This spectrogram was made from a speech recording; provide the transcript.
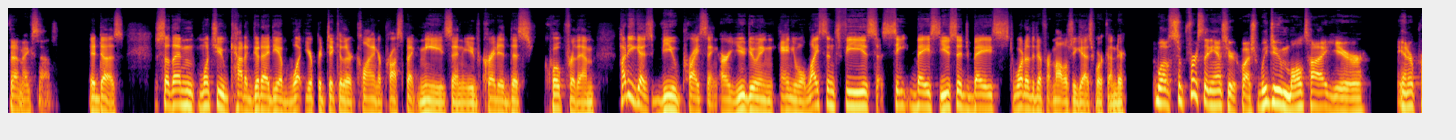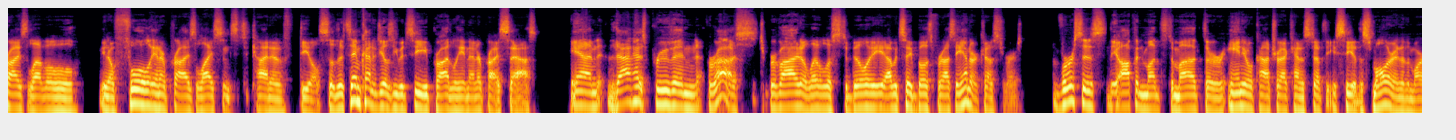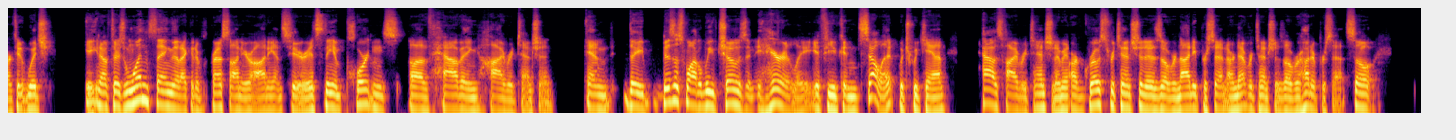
That makes sense. It does. So then once you've had a good idea of what your particular client or prospect needs and you've created this quote for them, how do you guys view pricing? Are you doing annual license fees, seat based, usage based? What are the different models you guys work under? Well, so first, to answer your question, we do multi year enterprise level, you know, full enterprise licensed kind of deals. So the same kind of deals you would see broadly in enterprise SaaS. And that has proven for us to provide a level of stability, I would say, both for us and our customers versus the often month to month or annual contract kind of stuff that you see at the smaller end of the market, which, you know, if there's one thing that I could impress on your audience here, it's the importance of having high retention. And the business model we've chosen inherently, if you can sell it, which we can, has high retention. I mean, our gross retention is over 90%, our net retention is over 100%. So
